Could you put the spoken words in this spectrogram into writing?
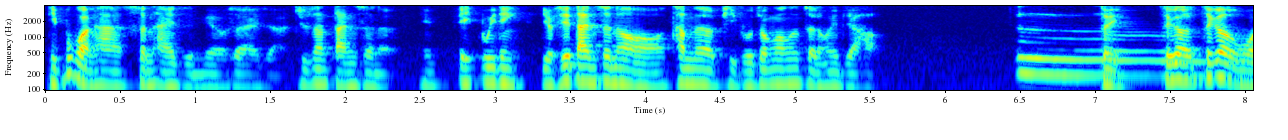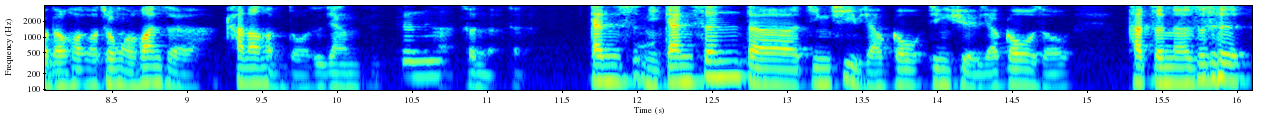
你不管他生孩子没有生孩子啊，就算单身了，诶不一定，有些单身的哦，他们的皮肤状况真的会比较好。嗯，对，这个这个我的我从我患者看到很多是这样子，真的吗？真的真的，肝肾你肝肾的精气比较够，精血比较够的时候，它真的是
